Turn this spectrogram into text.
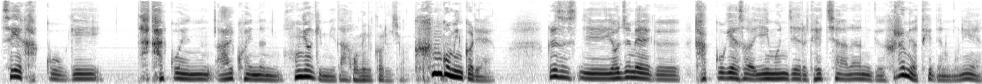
세계 각국이 다 갖고 있는 앓고 있는 홍역입니다. 고민거리죠. 큰 고민거리예요. 그래서 이 요즘에 그 각국에서 이 문제를 대처하는 그 흐름이 어떻게 되는군요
